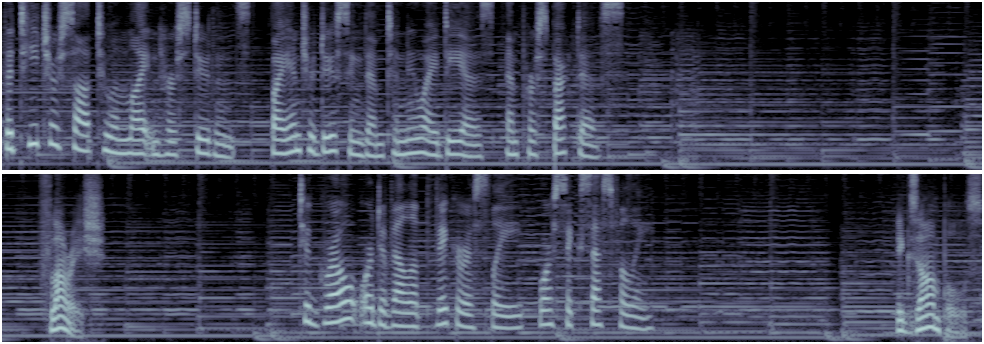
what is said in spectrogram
The teacher sought to enlighten her students by introducing them to new ideas and perspectives. Flourish To grow or develop vigorously or successfully. Examples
